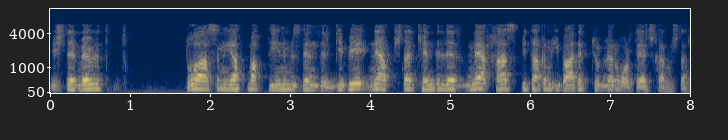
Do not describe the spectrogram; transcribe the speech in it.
işte mevlid duasını yapmak dinimizdendir gibi ne yapmışlar? Kendilerine has bir takım ibadet türleri ortaya çıkarmışlar.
